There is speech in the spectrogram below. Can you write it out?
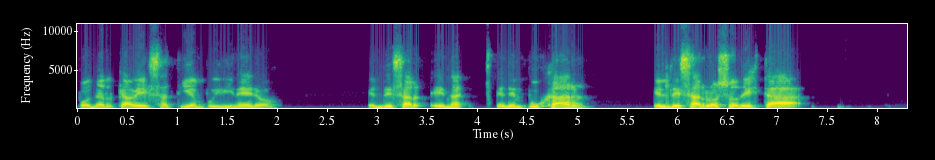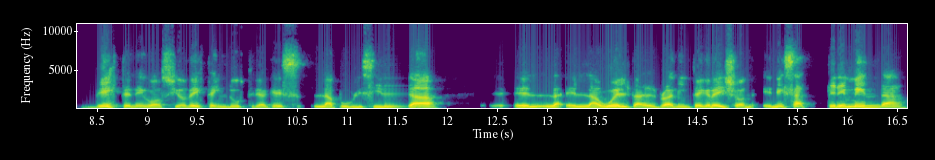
poner cabeza, tiempo y dinero en, empujar el desarrollo de, esta, de este negocio, de esta industria que es la publicidad, la vuelta del brand integration, en esa tremenda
